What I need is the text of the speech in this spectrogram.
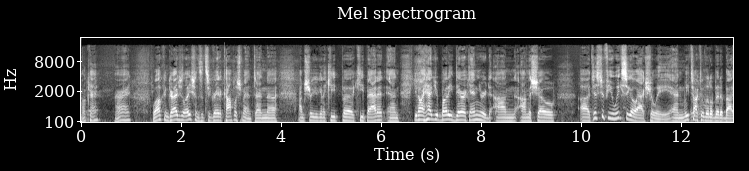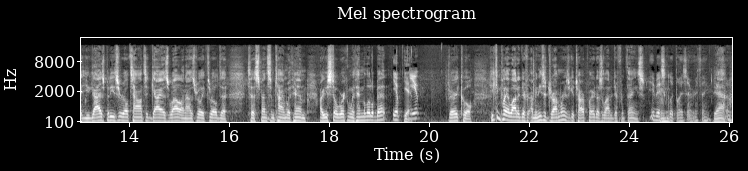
Okay. All right. Well, congratulations. It's a great accomplishment, and uh, I'm sure you're going to keep uh, keep at it. And you know, I had your buddy Derek Enyard on on the show. Uh, just a few weeks ago, actually, and we talked a little bit about you guys. But he's a real talented guy as well, and I was really thrilled to to spend some time with him. Are you still working with him a little bit? Yep. Yeah. Yep. Very cool. He can play a lot of different. I mean, he's a drummer, he's a guitar player, does a lot of different things. He basically plays everything. Yeah, so.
